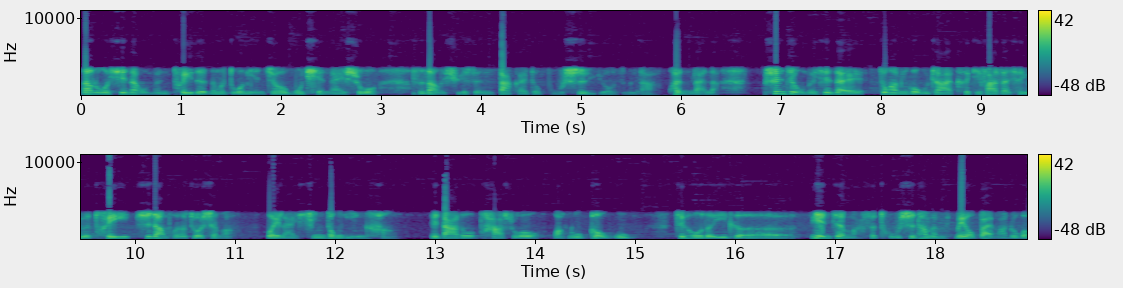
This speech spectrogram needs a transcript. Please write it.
那如果现在我们推的那么多年之后，目前来说，视障的学生大概都不是有这么大困难了。甚至我们现在中华民国无障碍科技发展是有推视障朋友做什么？未来行动银行，因为大家都怕说网络购物，最后的一个验证码是图示，他们没有办法，如果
